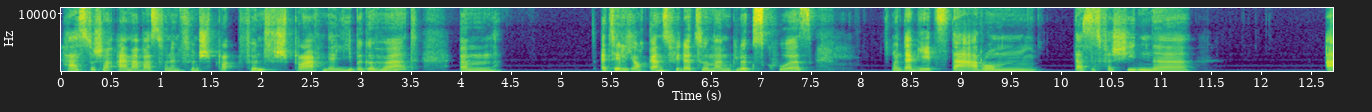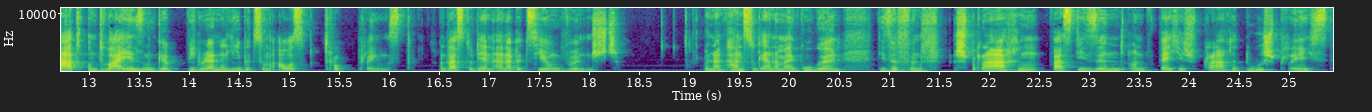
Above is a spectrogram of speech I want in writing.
hast du schon einmal was von den 5 Spra 5 Sprachen der Liebe gehört. Ähm, erzähle ich auch ganz viel dazu in meinem Glückskurs. Und da geht's darum, dass es verschiedene Art und Weisen gibt, wie du deine Liebe zum Ausdruck bringst und was du dir in einer Beziehung wünschst. Und dann kannst du gerne mal googeln, diese 5 Sprachen, was die sind und welche Sprache du sprichst,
